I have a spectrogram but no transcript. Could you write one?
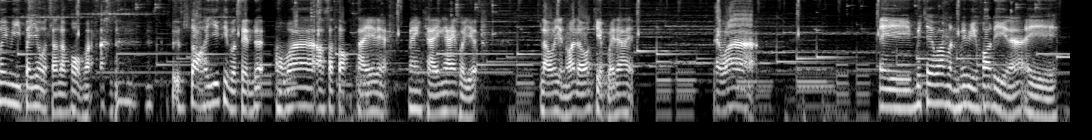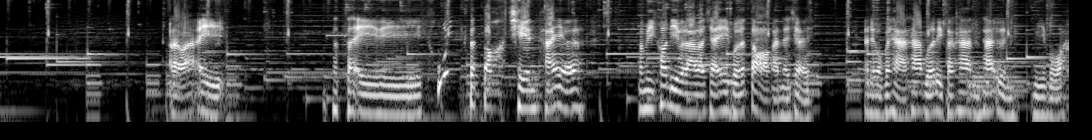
ไม่มีประโยชน์สำหรับผมอะต่อให้ยี่สิบเปอร์เซ็นด้วยผมว่าเอาสต็อกไซส์เนี่ย แม่งใช้ง่ายกว่าเยอะ เราอย่างน้อยเราก็เก็บไว้ได้ แต่ว่าไอ้ไม่ใช่ว่ามันไม่มีข้อดีนะไอ้อะไรวะไอสไอทุยสต็อกเชนไทยเออมันมีข้อดีเวลาเราใช้เบิร์ตต่อกันเฉยอะเดี๋ยวผมไปหาท่าเบิร์ตอีกสักท่าหนึ่งท่าอื่นมีปะวะ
